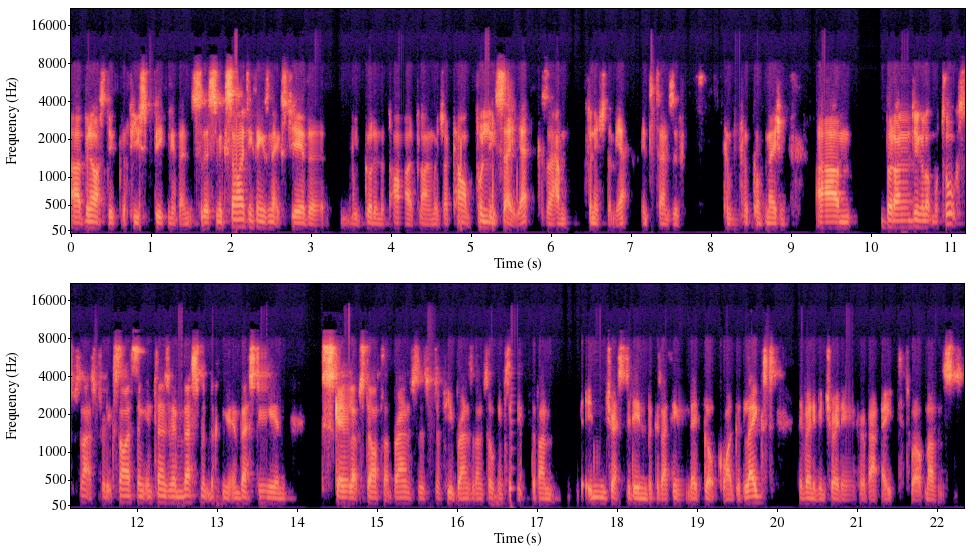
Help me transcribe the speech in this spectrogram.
I've been asked to do a few speaking events. So there's some exciting things next year that we've got in the pipeline, which I can't fully say yet because I haven't finished them yet in terms of confirmation. Um, but I'm doing a lot more talks, so that's really exciting. In terms of investment, looking at investing in scale up startup brands. There's a few brands that I'm talking to that I'm interested in because I think they've got quite good legs. They've only been trading for about eight to 12 months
